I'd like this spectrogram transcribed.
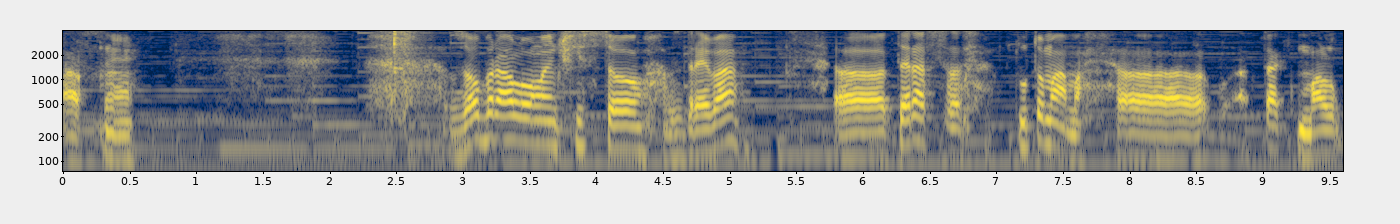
vlastne zobralo len čisto z dreva. Uh, teraz tuto mám uh, tak malú,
